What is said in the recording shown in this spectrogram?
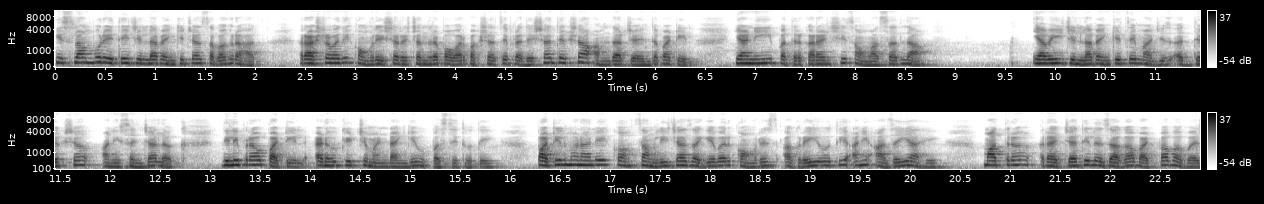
इस्लामपूर येथे जिल्हा बँकेच्या सभागृहात राष्ट्रवादी काँग्रेस शरदचंद्र पवार पक्षाचे प्रदेशाध्यक्ष आमदार जयंत पाटील यांनी पत्रकारांशी संवाद साधला. यावेळी जिल्हा बँकेचे माजी अध्यक्ष आणि संचालक दिलीपराव पाटील ॲडव्होकेट चिमणडांगे उपस्थित होते. पाटील म्हणाले कॉ सांगलीच्या जागेवर काँग्रेस आग्रही होती आणि आजही आहे. मात्र राज्यातील जागा वाटपाबाबत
